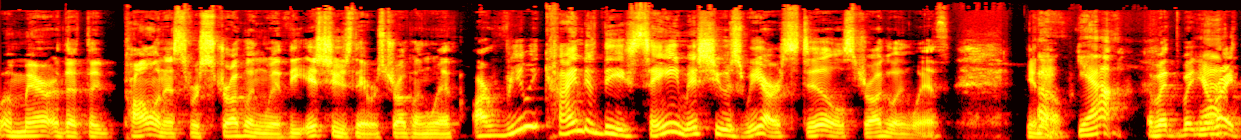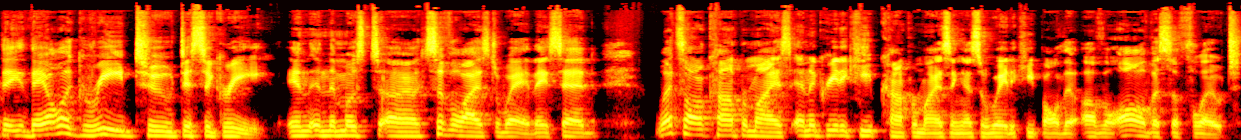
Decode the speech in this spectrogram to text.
Amer- that the colonists were struggling with, the issues they were struggling with, are really kind of the same issues we are still struggling with. You know, oh, yeah. But but you're right. They they all agreed to disagree in in the most uh, civilized way. They said, let's all compromise and agree to keep compromising as a way to keep all the of all of us afloat.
